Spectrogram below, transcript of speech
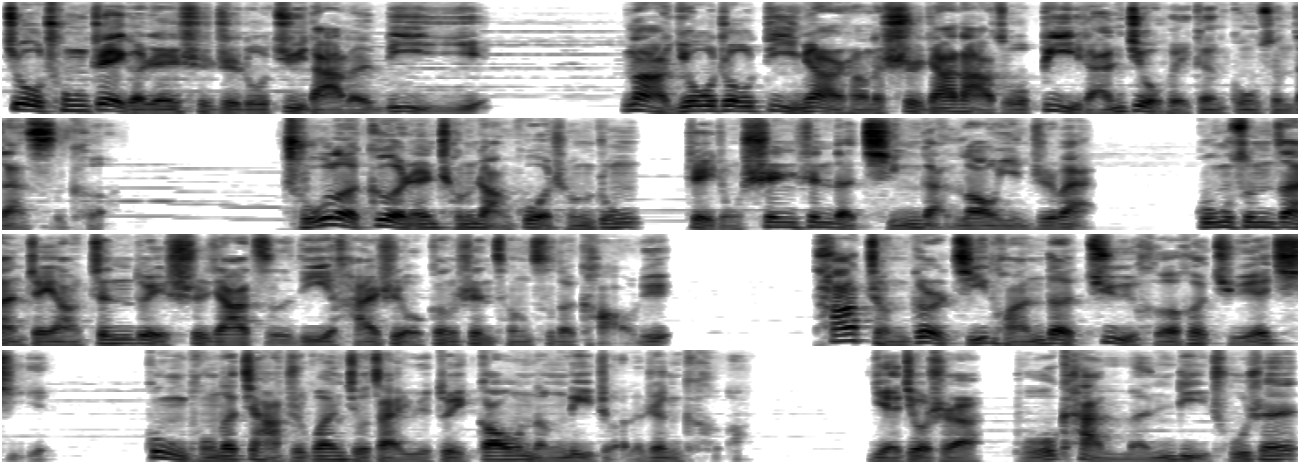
就冲这个人事制度巨大的利益，那幽州地面上的世家大族必然就会跟公孙瓒死磕。除了个人成长过程中这种深深的情感烙印之外，公孙瓒这样针对世家子弟还是有更深层次的考虑。他整个集团的聚合和崛起，共同的价值观就在于对高能力者的认可，也就是不看门第出身，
